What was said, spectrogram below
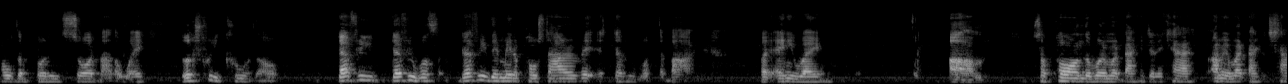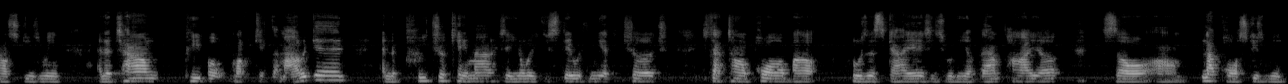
hold the burning sword. By the way, looks pretty cool though. Definitely, definitely worth. Definitely, they made a post out of it. It's definitely worth the buy. But anyway, um, so Paul and the woman went back into the cast. I mean, went back to town. Excuse me. And the town people want to kick them out again. And the preacher came out. He said, "You know what? You can stay with me at the church." He started telling Paul about who this guy is. He's really a vampire. So, um, not Paul. Excuse me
